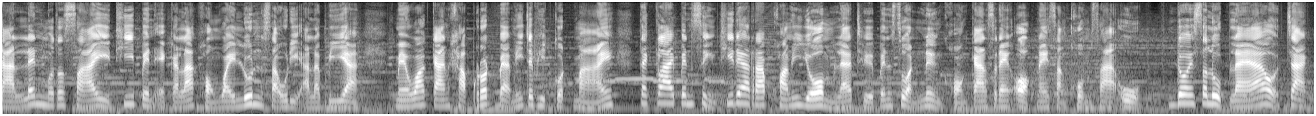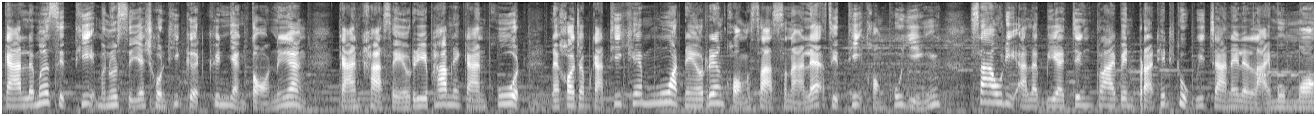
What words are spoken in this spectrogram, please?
การเล่นมอเตอร์ไซค์ที่เป็นเอกลักษณ์ของวัยรุ่นซาอุดิอาระเบีย แม้ว่าการขับรถแบบนี้จะผิดกฎหมาย แต่กลายเป็นสิ่งที่ได้รับความนิยม และถือเป็นส่วนหนึ่งของการแสดงออกในสังคมซาอุโดยสรุปแล้วจากการละเมิดสิทธิมนุษยชนที่เกิดขึ้นอย่างต่อเนื่อง การขาดเสรีภาพในการพูด และข้อจำกัดที่เข้มงวดในเรื่องของศาสนาและสิทธิของผู้หญิงซาอุดิอาระเบียจึงกลายเป็นประเทศที่ถูกวิจารณ์ในหลาย ๆ มุมมอง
